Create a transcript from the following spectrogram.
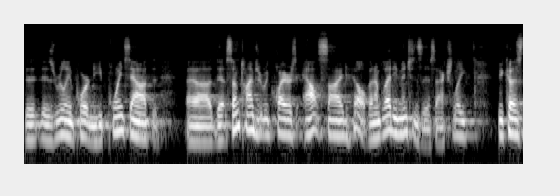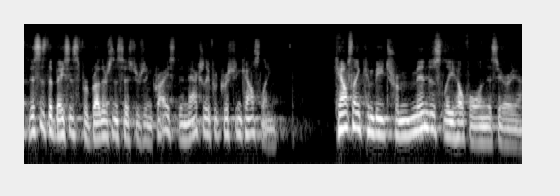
that is really important. He points out that, uh, that sometimes it requires outside help. And I'm glad he mentions this, actually, because this is the basis for brothers and sisters in Christ and actually for Christian counseling. Counseling can be tremendously helpful in this area.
